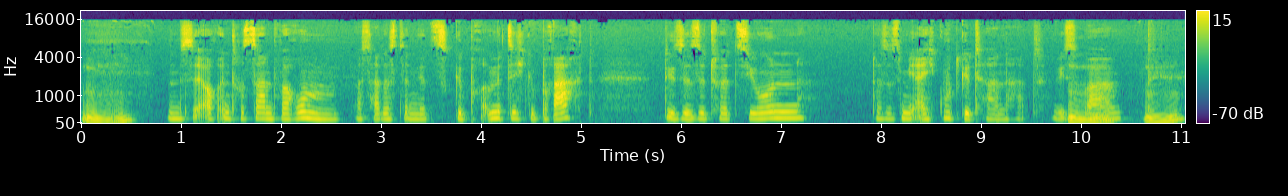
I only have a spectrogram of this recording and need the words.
Mhm. Und es ist ja auch interessant, warum. Was hat es denn jetzt mit sich gebracht, diese Situation, dass es mir eigentlich gut getan hat, wie es mhm. war. Mhm.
